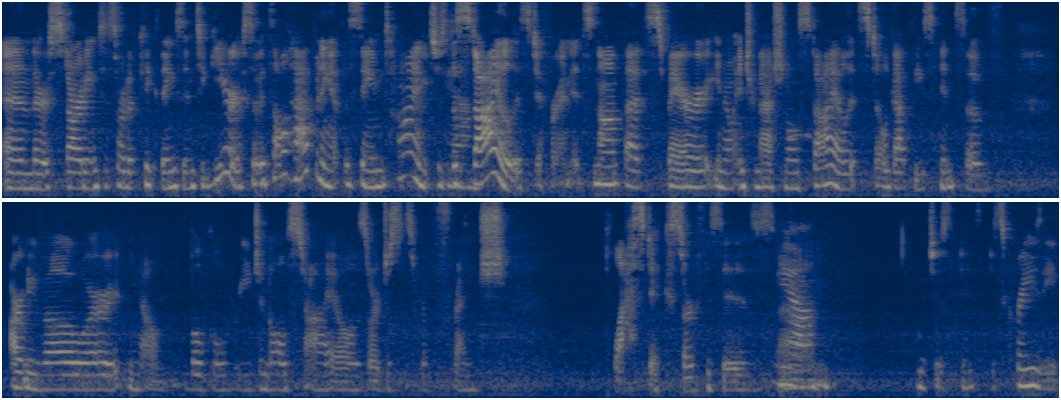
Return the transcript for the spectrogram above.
and they're starting to sort of kick things into gear. So it's all happening at the same time. It's just the style is different. It's not that spare, you know, international style. It's still got these hints of Art Nouveau or you know local regional styles or just sort of French plastic surfaces. Yeah. Um, which is it's, it's crazy.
